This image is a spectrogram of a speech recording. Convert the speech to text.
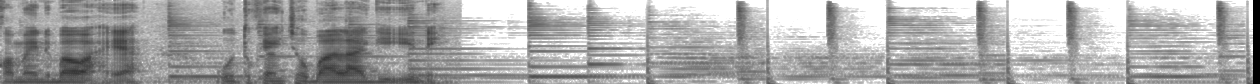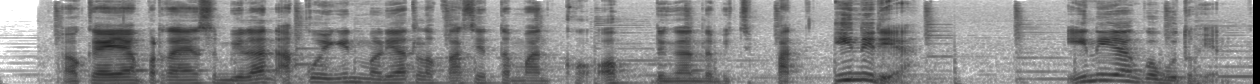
komen di bawah ya untuk yang coba lagi ini Oke, yang pertanyaan 9, aku ingin melihat lokasi teman koop dengan lebih cepat. Ini dia. Ini yang gue butuhin.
